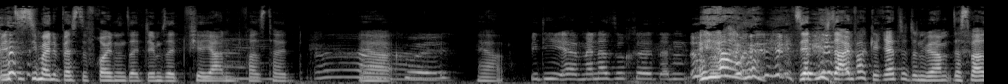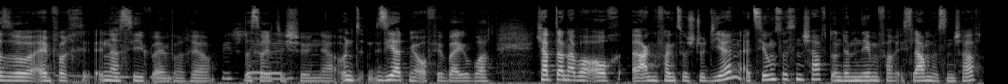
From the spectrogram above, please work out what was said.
Und jetzt ist sie meine beste Freundin seitdem, seit vier Jahren fast halt. ja, Cool. ja. Wie die äh, Männersuche dann. Ja, sie hat mich da einfach gerettet und wir haben, das war so einfach Nassib einfach, ja. Das war richtig schön, ja. Und sie hat mir auch viel beigebracht. Ich habe dann aber auch äh, angefangen zu studieren, Erziehungswissenschaft und im Nebenfach Islamwissenschaft.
